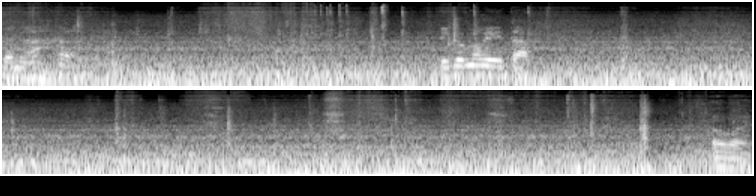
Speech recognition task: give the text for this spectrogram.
Ka na? Hindi ko makita. Okay.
